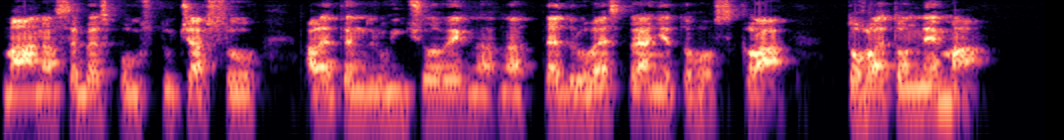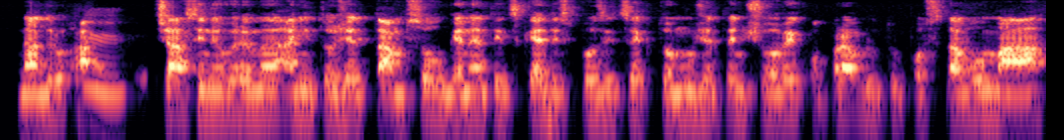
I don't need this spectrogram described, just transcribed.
má na sebe spoustu času, ale ten druhý člověk na, na té druhé straně toho skla tohle to nemá. Na dru- a hmm. třeba si neuvědomujeme ani to, že tam jsou genetické dispozice k tomu, že ten člověk opravdu tu postavu má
